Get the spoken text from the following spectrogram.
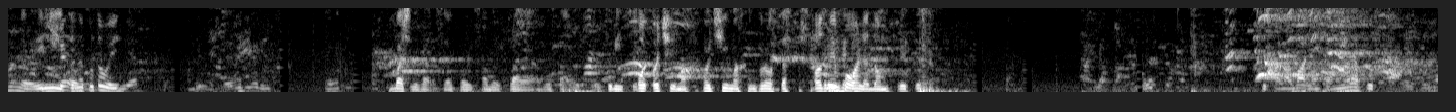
ну, і Ні, ще це не один. кутовий. Бачите зараз, як Олександр вправо виставив туристів О- очима. очима просто Одним поглядом. присів. Валенка не пускає туди.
